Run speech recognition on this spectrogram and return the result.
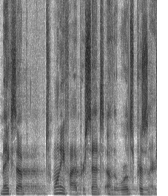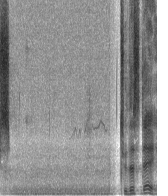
makes up 25% of the world's prisoners. To this day,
